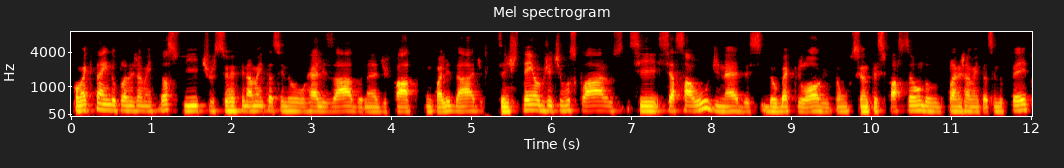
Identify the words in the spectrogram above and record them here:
como é que está indo o planejamento das features, se o refinamento está sendo realizado, né, de fato, com qualidade, se a gente tem objetivos claros, se, se a saúde, né, desse, do backlog, então se a antecipação do, do planejamento está sendo feito,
